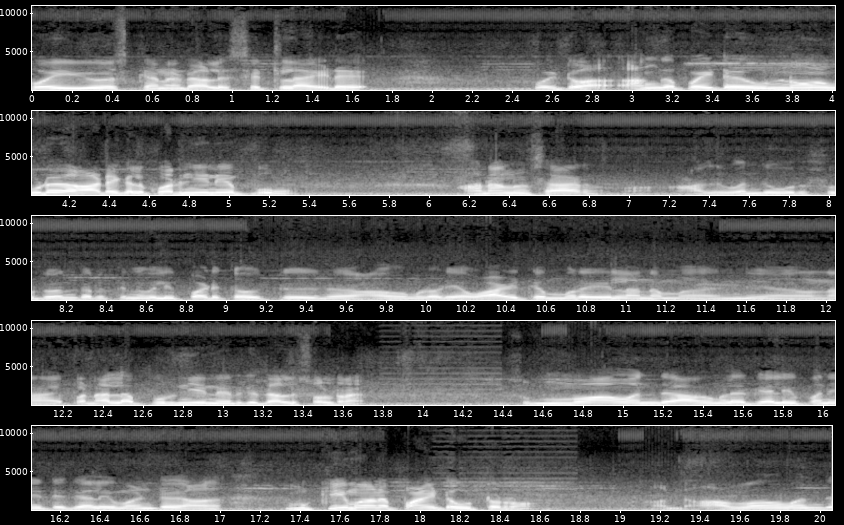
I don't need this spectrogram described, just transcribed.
போய் யூஎஸ் கனடாவில் செட்டில் ஆகிடு போயிட்டு வா. அங்கே போயிட்டு இன்னும் கூட ஆடைகள் குறைஞ்சினே போகும். ஆனாலும் சார் அது வந்து ஒரு சுதந்திரத்தின் வெளிப்பாடு தவிர்த்து அவங்களுடைய வாழ்க்கை முறையெல்லாம் நம்ம நான் இப்போ நல்லா புரிஞ்சுன்னு இருக்கிறதால சொல்கிறேன் சும்மா வந்து அவங்கள கேலி பண்ணிவிட்டு கேலி பண்ணிட்டு முக்கியமான பாயிண்ட்டை விட்டுறோம். அந்த அவன் வந்து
